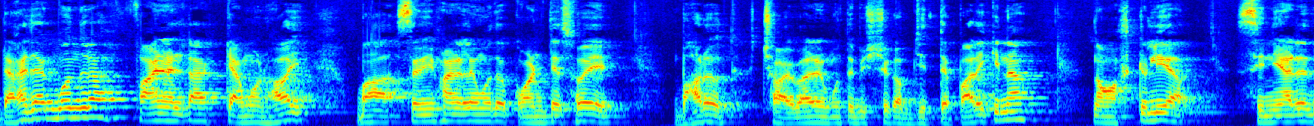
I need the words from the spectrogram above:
দেখা যাক বন্ধুরা, ফাইনালটা কেমন হয় বা সেমিফাইনালের মতো কন্টেস্ট হয়ে ভারত ছয়বারের মতো বিশ্বকাপ জিততে পারে কিনা? না, অস্ট্রেলিয়া সিনিয়রের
